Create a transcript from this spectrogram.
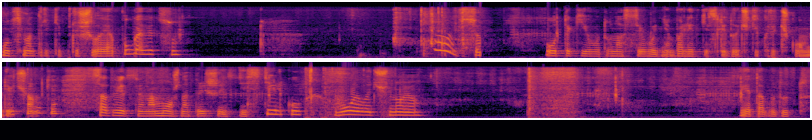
Вот смотрите, пришила я пуговицу. Ну, все. Вот такие вот у нас сегодня балетки следочки крючком, девчонки. Соответственно, можно пришить здесь стельку войлочную. Это будут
